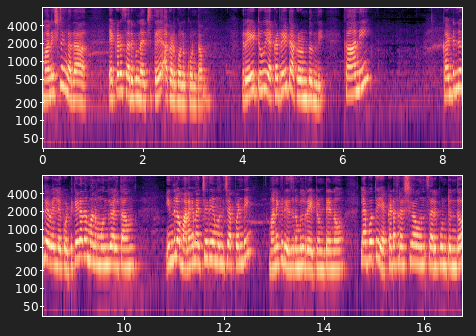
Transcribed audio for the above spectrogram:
మన ఇష్టం కదా. ఎక్కడ సరుకు నచ్చితే అక్కడ కొనుక్కుంటాం. రేటు ఎక్కడ రేటు అక్కడ ఉంటుంది. కానీ కంటిన్యూగా వెళ్ళే కొట్టుకే కదా మనం ముందు వెళ్తాం. ఇందులో మనకు నచ్చేది ఏముంది చెప్పండి? మనకి రీజనబుల్ రేట్ ఉంటేనో లేకపోతే ఎక్కడ ఫ్రెష్గా సరుకు ఉంటుందో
